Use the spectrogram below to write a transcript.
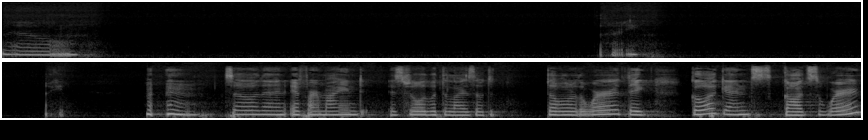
No. Sorry. Okay. so then, if our mind is filled with the lies of the devil or the word, they go against God's word.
